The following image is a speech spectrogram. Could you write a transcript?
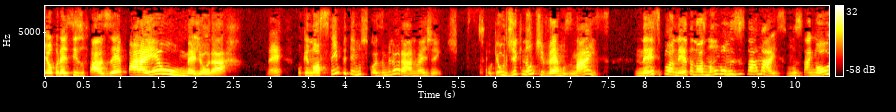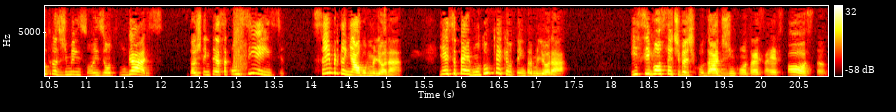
eu preciso fazer para eu melhorar, né? Porque nós sempre temos coisa a melhorar, não é, gente? Porque o dia que não tivermos mais, nesse planeta nós não vamos estar mais. Vamos estar em outras dimensões, em outros lugares. Então a gente tem que ter essa consciência. Sempre tem algo a melhorar. E aí você pergunta, o que é que eu tenho para melhorar? E se você tiver dificuldade de encontrar essa resposta,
